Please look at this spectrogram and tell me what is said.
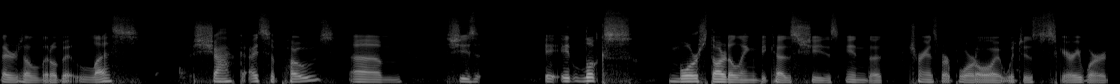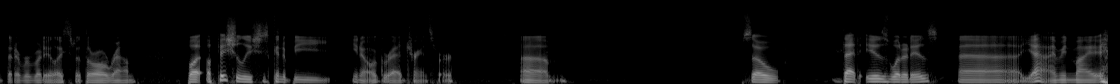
there's a little bit less shock, I suppose. Um, she's it, it looks more startling because she's in the transfer portal, uh, which is a scary word that everybody likes to throw around. But officially, she's going to be, you know, a grad transfer. Um. So that is what it is. Uh, yeah. I mean, my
